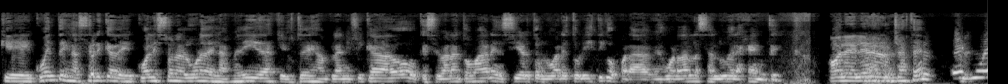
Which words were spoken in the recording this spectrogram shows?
que cuentes acerca de cuáles son algunas de las medidas que ustedes han planificado o que se van a tomar en ciertos lugares turísticos para resguardar la salud de la gente. Hola Elena, ¿me escuchaste? Es muy,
